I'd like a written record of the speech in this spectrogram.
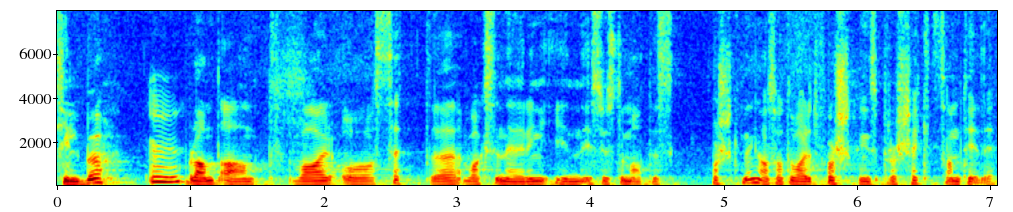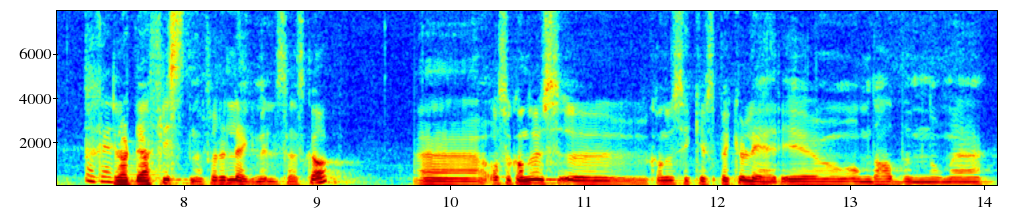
tilbød, mm. bl.a., var å sette vaksinering inn i systematisk forskning. Altså at det var et forskningsprosjekt samtidig. Okay. Det er fristende for et legemiddelselskap. Eh, og så kan, uh, kan, du sikkert spekulere i om det hadde noe med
